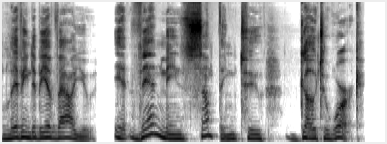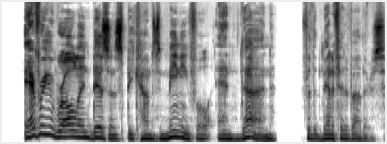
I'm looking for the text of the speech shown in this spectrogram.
living to be of value. It then means something to go to work. Every role in business becomes meaningful and done for the benefit of others.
